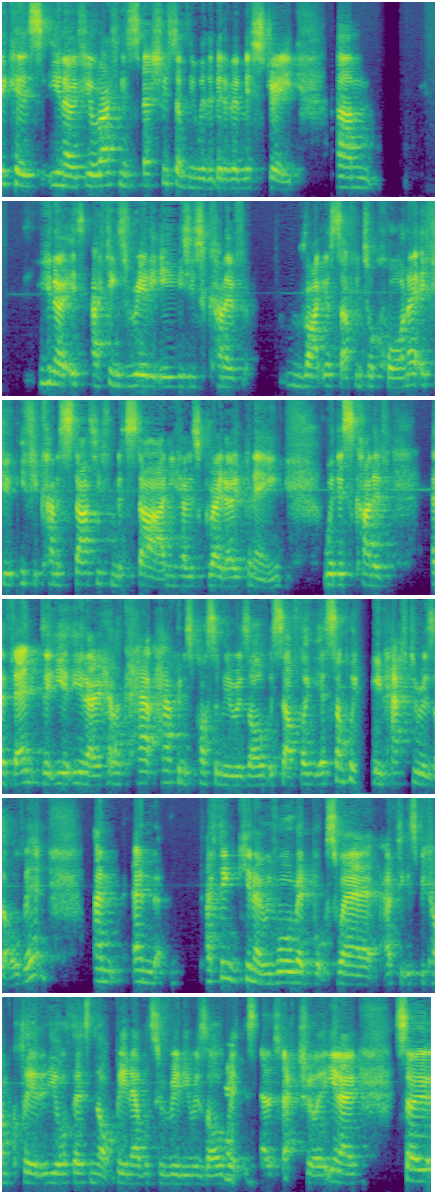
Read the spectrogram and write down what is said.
because you know if you're writing especially something with a bit of a mystery, um, you know, it's, I think it's really easy to kind of write yourself into a corner if you if you kind of starting from the start and you have this great opening with this kind of event that you you know how, how, how can this possibly resolve itself like at some point you have to resolve it and and I think you know we've all read books where I think it's become clear that the author has not been able to really resolve it satisfactorily you know so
